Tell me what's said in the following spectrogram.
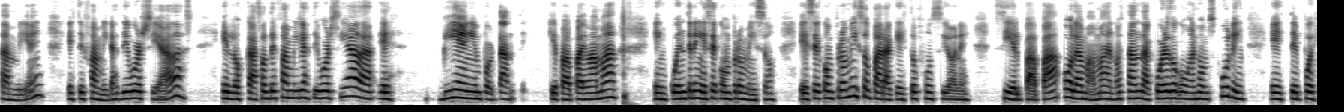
también, este, familias divorciadas. En los casos de familias divorciadas es bien importante que papá y mamá encuentren ese compromiso, ese compromiso para que esto funcione. Si el papá o la mamá no están de acuerdo con el homeschooling, este, pues,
